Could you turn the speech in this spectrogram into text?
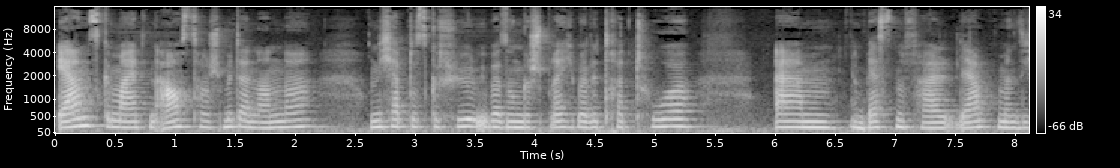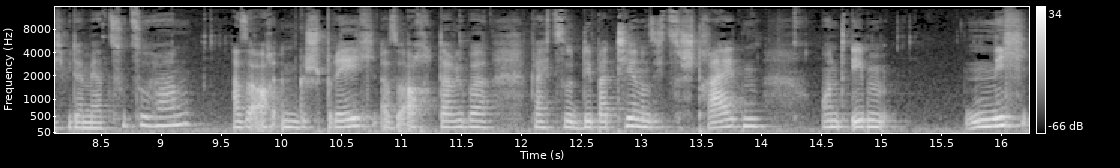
ernst gemeinten Austausch miteinander. Und ich habe das Gefühl, über so ein Gespräch über Literatur, ähm, im besten Fall lernt man sich wieder mehr zuzuhören. Also auch im Gespräch, also auch darüber vielleicht zu debattieren und sich zu streiten und eben nicht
